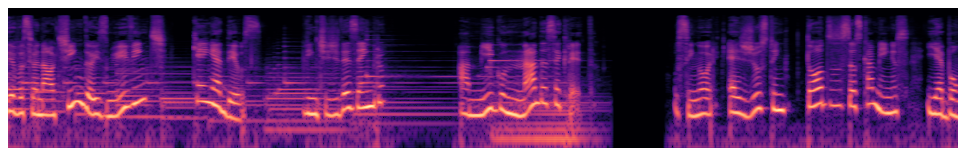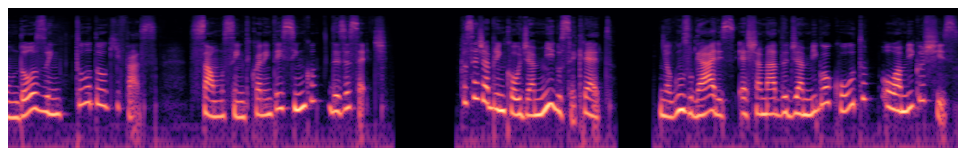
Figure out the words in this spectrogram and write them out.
Devocional Team 2020 Quem é Deus? 20 de dezembro Amigo nada secreto. O Senhor é justo em todos os seus caminhos e é bondoso em tudo o que faz. Salmo 145, 17. Você já brincou de amigo secreto? Em alguns lugares é chamado de amigo oculto ou amigo X.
